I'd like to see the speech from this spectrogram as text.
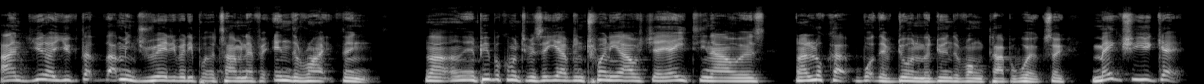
And you know, you that, that means really, really putting the time and effort in the right things. Now, and people coming to me and say, "Yeah, I've done 20 hours, Jay, 18 hours," and I look at what they've done and they're doing the wrong type of work. So make sure you get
